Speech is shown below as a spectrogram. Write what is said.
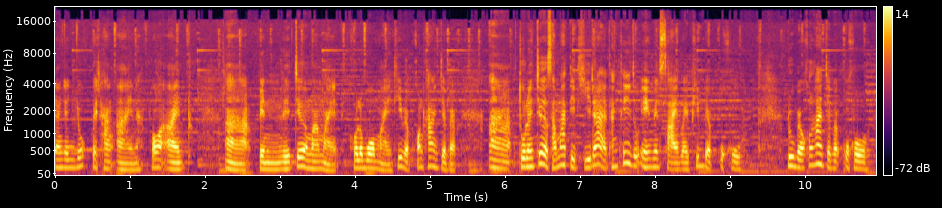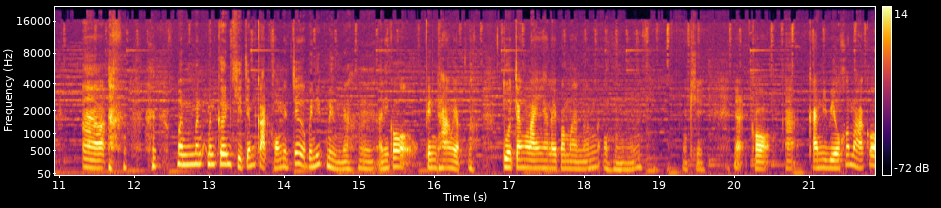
ยังจะยกไปทางไอนะ เพราะว่าไอ เป็นเลเจอร์มาใหม่โคโลโบใหม่ที่แบบค่อนข้างจะแบบตัวเรนเจอร์สามารถติดทีได้ทั้งที่ตัวเองเป็นสายไหวพริบแบบโอ้โหดูแบบค่อนข้างจะแบบโอ้โหมันมันมันเกินขีดจำกัดของเรนเจอร์ไปนิดหนึ่งนะอันนี้ก็เป็นทางแบบตัวจังไรอะไรประมาณนั้นโอ้โหโอเคเนี่ยก็การรีวิวเข้ามาก็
